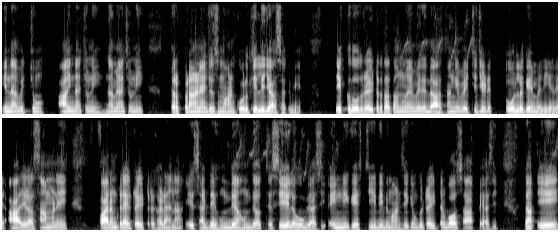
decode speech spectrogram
ਇਹਨਾਂ ਵਿੱਚੋਂ ਆ ਇਹਨਾਂ ਚੋਂ ਨਹੀਂ, ਨਵਿਆਂ ਚੋਂ ਨਹੀਂ, ਪਰ ਪੁਰਾਣਿਆਂ ਚੋਂ ਸਮਾਨ ਖੋਲ ਕੇ ਲਿਜਾ ਸਕਦੇ ਆ। ਇੱਕ ਦੋ ਟਰੈਕਟਰ ਤਾਂ ਤੁਹਾਨੂੰ ਐਵੇਂ ਦੇ ਦੱਸ ਦਾਂਗੇ ਵਿੱਚ ਜਿਹੜੇ ਤੁੱਲ ਕੇ ਮਿਲ ਜਾਂਦੇ ਆ ਜਿਹੜਾ ਸਾਹਮਣੇ ਫਾਰਮ ਟਰੈਕ ਟਰੈਕਟਰ ਖੜਾ ਹੈ ਨਾ, ਇਹ ਸਾਡੇ ਹੁੰਦਿਆਂ ਹੁੰਦਿਆਂ ਉੱਥੇ ਸੇਲ ਹੋ ਗਿਆ ਸੀ, ਇੰਨੀ ਕਿਸ ਚੀਜ਼ ਦੀ ਡਿਮਾਂਡ ਸੀ ਕਿਉਂਕਿ ਟਰੈਕਟਰ ਬਹੁਤ ਸਾਫ਼ ਪਿਆ ਸੀ। ਤਾਂ ਇਹ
